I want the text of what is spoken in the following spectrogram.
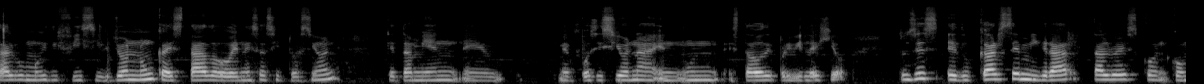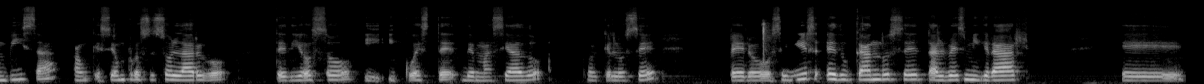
algo muy difícil. Yo nunca he estado en esa situación que también eh, me posiciona en un estado de privilegio, entonces, educarse, migrar tal vez con, visa, aunque sea un proceso largo, tedioso y, cueste demasiado, porque lo sé, pero seguir educándose, tal vez migrar eh,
